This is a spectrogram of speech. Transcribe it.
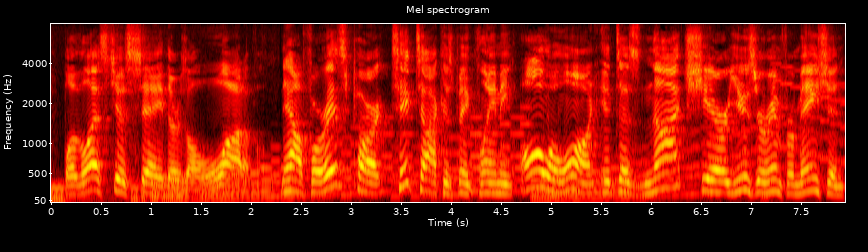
but let's just say there's a lot of them. Now, for its part, TikTok has been claiming all along it does not share user information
